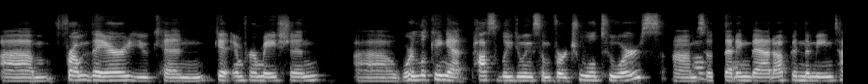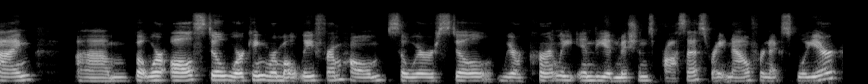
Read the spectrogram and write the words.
Um, from there you can get information uh, we're looking at possibly doing some virtual tours um, okay. so setting that up in the meantime um, but we're all still working remotely from home. So we're still, we are currently in the admissions process right now for next school year.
